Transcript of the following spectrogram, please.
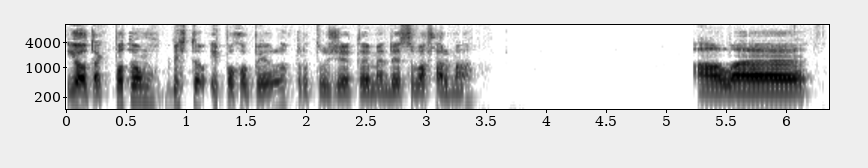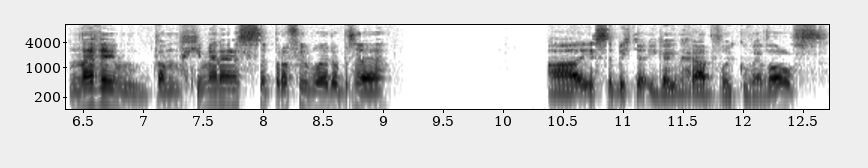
jo, tak potom bych to i pochopil, protože to je Mendezova farma. Ale nevím, tam Jiménez se profiluje dobře. A jestli bych chtěl Igain hrát dvojku ve Wolves,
